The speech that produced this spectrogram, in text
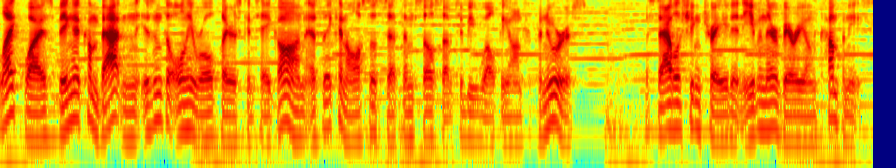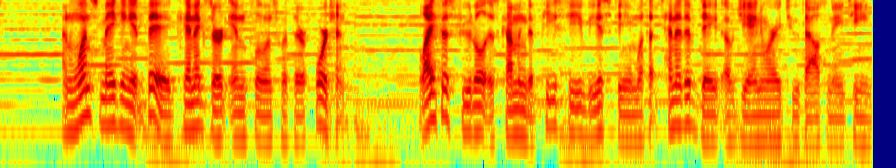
Likewise, being a combatant isn't the only role players can take on, as they can also set themselves up to be wealthy entrepreneurs, establishing trade and even their very own companies, and once making it big, can exert influence with their fortune. Life is Feudal is coming to PC via Steam with a tentative date of January 2018.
